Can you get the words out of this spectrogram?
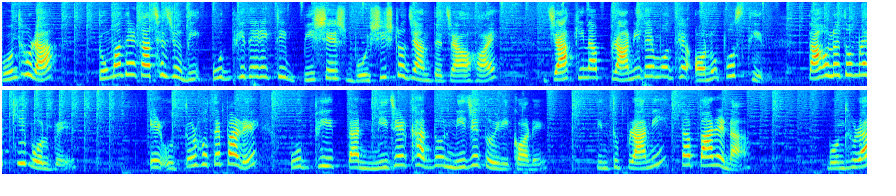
বন্ধুরা তোমাদের কাছে যদি উদ্ভিদের একটি বিশেষ বৈশিষ্ট্য জানতে চাওয়া হয়, যা কিনা প্রাণীদের মধ্যে অনুপস্থিত, তাহলে তোমরা কি বলবে? এর উত্তর হতে পারে, উদ্ভিদ তার নিজের খাদ্য নিজে তৈরি করে, কিন্তু প্রাণী তা পারে না। বন্ধুরা,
